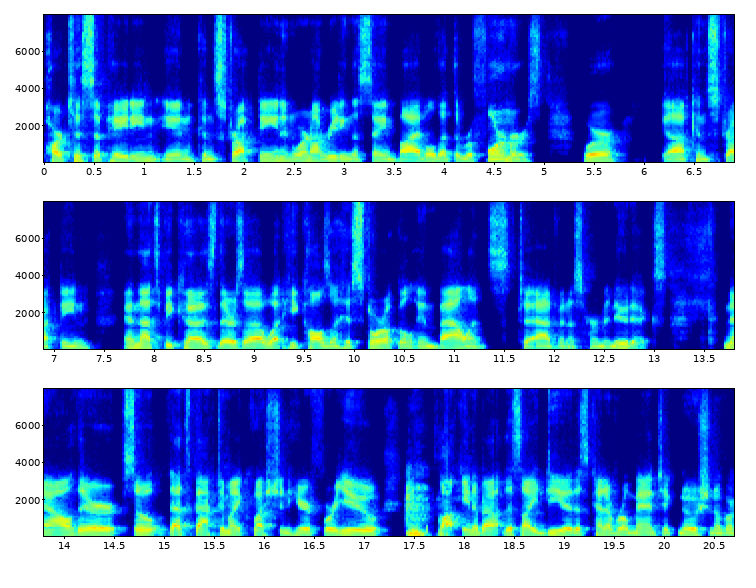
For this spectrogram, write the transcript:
participating in constructing, and we're not reading the same Bible that the reformers were uh, constructing. And that's because there's a what he calls a historical imbalance to Adventist hermeneutics. Now, there, so that's back to my question here for you. Talking about this idea, this kind of romantic notion of a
